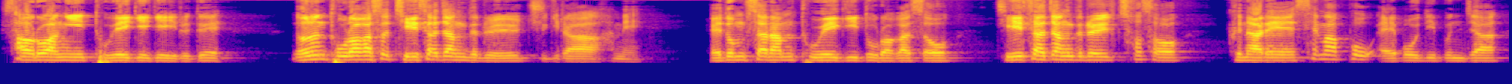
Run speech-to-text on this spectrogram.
사울 왕이 도액에게 이르되 너는 돌아가서 제사장들을 죽이라 하매 에돔 사람 도액이 돌아가서 제사장들을 쳐서 그날에 세마포 에봇 입은 자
